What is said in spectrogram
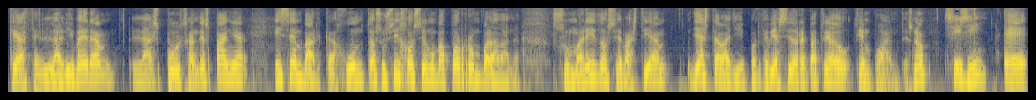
¿qué hacen? La liberan, la expulsan de España y se embarca junto a sus hijos en un vapor rumbo a La Habana. Su marido, Sebastián, ya estaba allí porque había sido repatriado tiempo antes, ¿no? Sí, sí. Eh,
